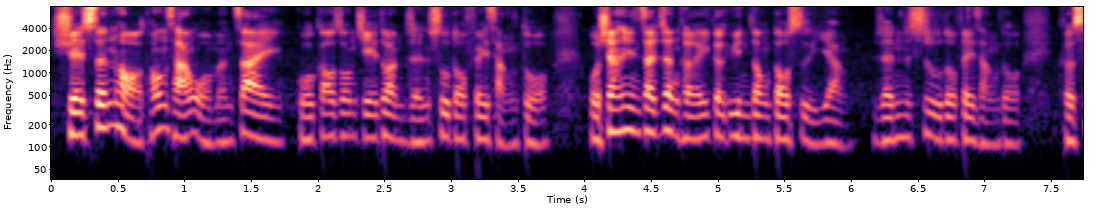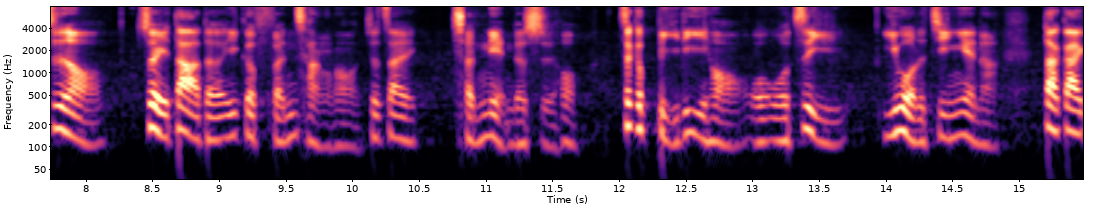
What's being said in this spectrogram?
学生哦？通常我们在国高中阶段人数都非常多，我相信在任何一个运动都是一样，人数都非常多。可是哦，最大的一个坟场哦，就在成年的时候，这个比例哦，我我自己以我的经验啊，大概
